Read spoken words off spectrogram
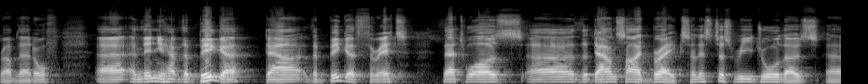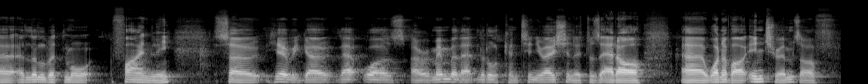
rub that off. Uh, and then you have the bigger down, the bigger threat that was uh, the downside break. So let's just redraw those uh, a little bit more finely. So here we go. That was, I remember that little continuation. It was at our uh, one of our interims of,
